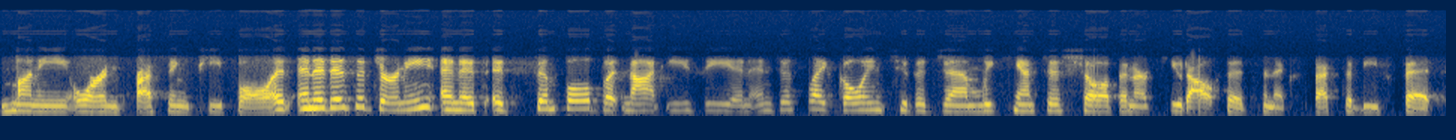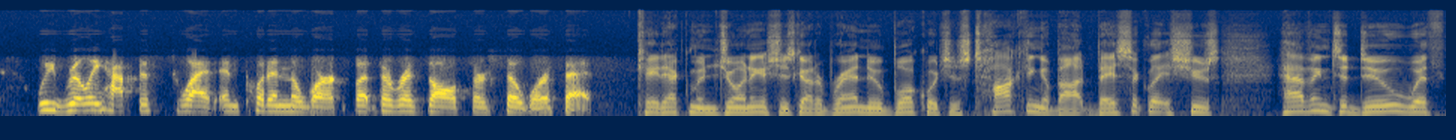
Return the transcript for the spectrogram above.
money or impressing people. And, and it is a journey and it's, it's simple but not easy. And, and just like going to the gym, we can't just show up in our cute outfits and expect to be fit. We really have to sweat and put in the work, but the results are so worth it. Kate Eckman joining us. She's got a brand new book, which is talking about basically issues having to do with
